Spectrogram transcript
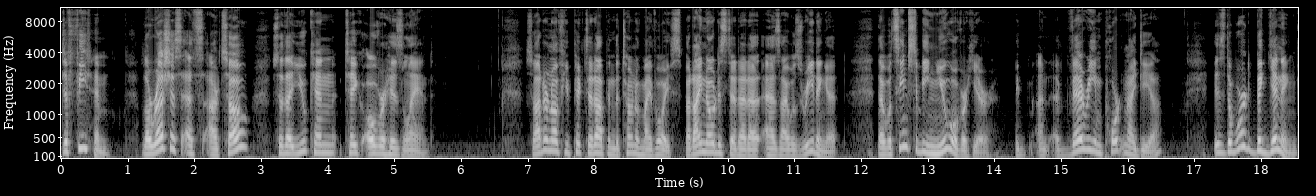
defeat him. Lareshes es arzo, so that you can take over his land. So I don't know if you picked it up in the tone of my voice, but I noticed it as I was reading it that what seems to be new over here, a, a very important idea, is the word beginning.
